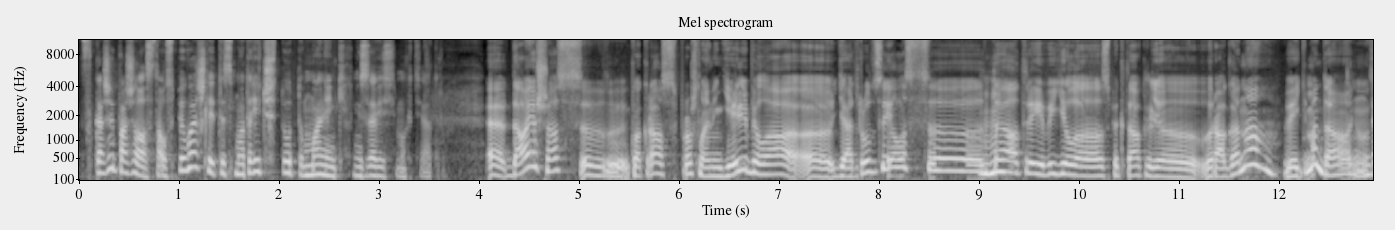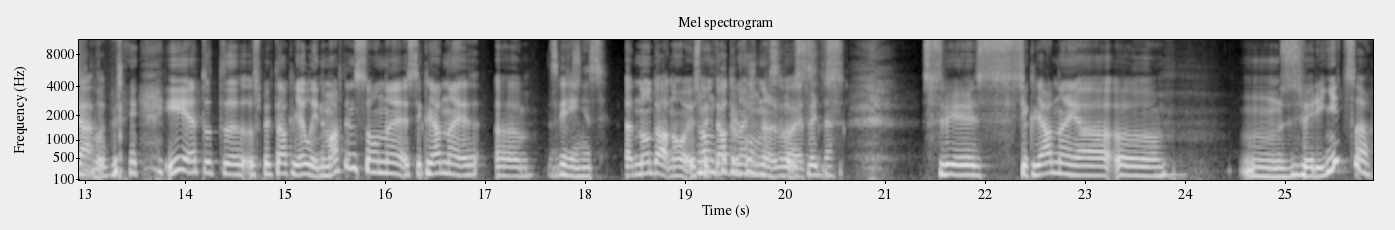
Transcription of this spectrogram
скажи, пожалуйста, а успеваешь ли ты смотреть что-то маленьких независимых театров? Э, да, я сейчас э, как раз в прошлой неделе была в Дятрудзилас угу. театре, видела спектакль Рагана, «Ведьма», да. да. И этот спектакль Эллины Мартинсона «Стеклянная...» Зверинец. Ну да, но спектакль... Но он называется, да. «Стеклянная звериница»,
